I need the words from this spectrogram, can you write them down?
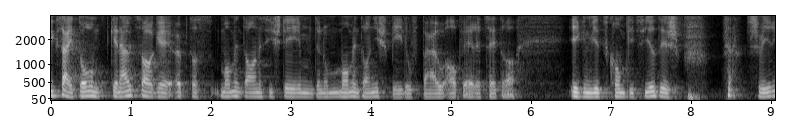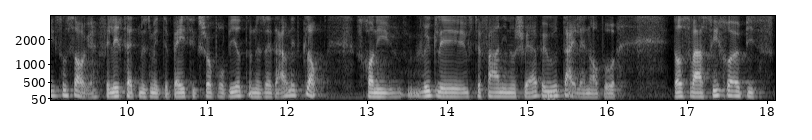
wie gesagt, darum genau zu sagen, ob das momentane System, der momentane Spielaufbau, Abwehr etc. irgendwie zu kompliziert ist, pff, schwierig zu sagen. Vielleicht hätten wir es mit den Basics schon probiert und es hat auch nicht geklappt. Das kann ich wirklich aus der Ferne nur schwer beurteilen, aber das wäre sicher etwas,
